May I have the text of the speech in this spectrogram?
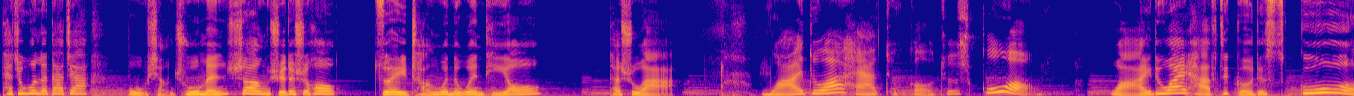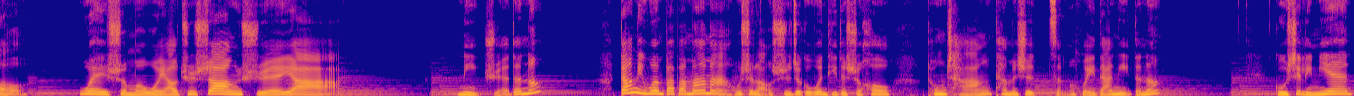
他就问了大家不想出门上学的时候最常问的问题哦。他说啊。Why do I have to go to school? Why do I have to go to school? 为什么我要去上学呀？你觉得呢？ 当你问爸爸妈妈或是老师这个问题的时候，通常他们是怎么回答你的呢？故事里面，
